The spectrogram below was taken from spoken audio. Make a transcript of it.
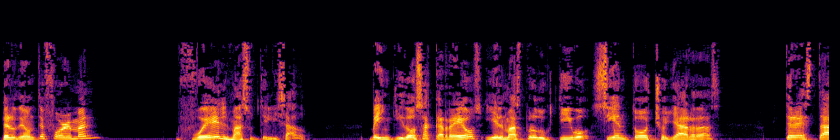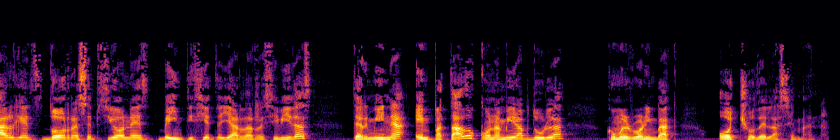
pero Deontay Foreman fue el más utilizado. 22 acarreos y el más productivo, 108 yardas, 3 targets, 2 recepciones, 27 yardas recibidas. Termina empatado con Amir Abdullah como el running back 8 de la semana.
